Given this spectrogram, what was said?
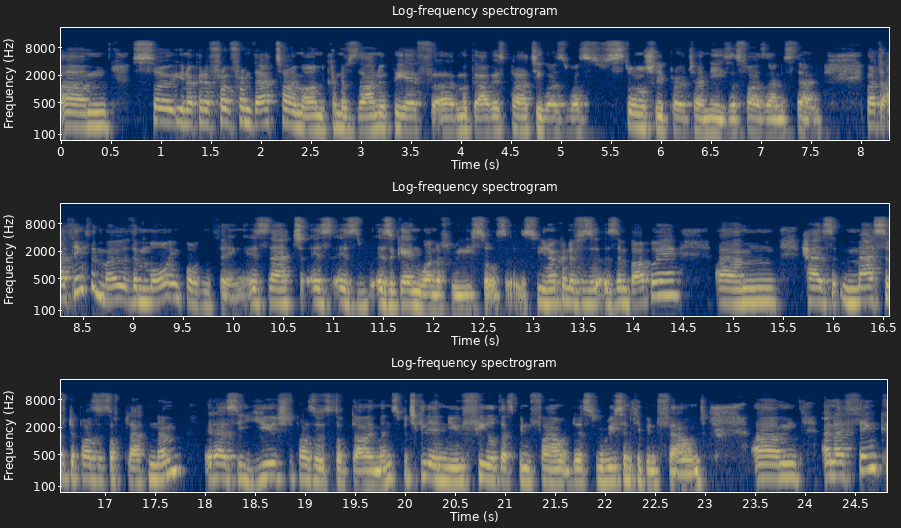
Um, so you know, kind of from, from that time on, kind of ZANU PF, uh, Mugabe's party was was staunchly pro-Chinese, as far as I understand. But I think the mo- the more important thing is that is is is again one of resources. You know kind of Zimbabwe um, has massive deposits of platinum. It has huge deposits of diamonds, particularly a new field that's been found, that's recently been found. Um, and I think,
